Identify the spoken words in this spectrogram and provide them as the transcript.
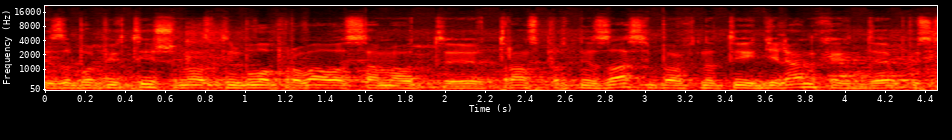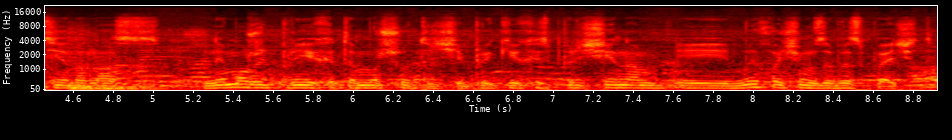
Запобігти, щоб у нас не було провалу саме от е, в транспортних засобах на тих ділянках, де постійно нас не можуть приїхати маршрути чи по якихось причинам. І ми хочемо забезпечити.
